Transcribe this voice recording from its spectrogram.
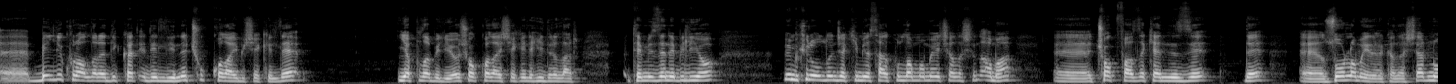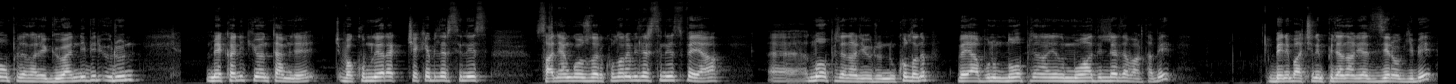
e, belli kurallara dikkat edildiğinde çok kolay bir şekilde yapılabiliyor. Çok kolay şekilde hidralar temizlenebiliyor. Mümkün olduğunca kimyasal kullanmamaya çalışın ama e, çok fazla kendinizi de e, zorlamayın arkadaşlar. Non planaria güvenli bir ürün. Mekanik yöntemle vakumlayarak çekebilirsiniz. Salyangozları kullanabilirsiniz veya e, no planaria ürününü kullanıp veya bunun no planaria'nın muadilleri de var tabi. Beni Bahçe'nin Planaria Zero gibi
